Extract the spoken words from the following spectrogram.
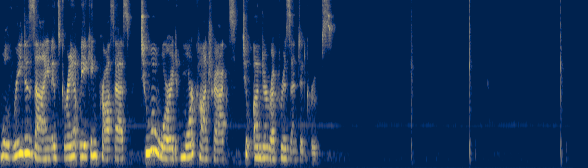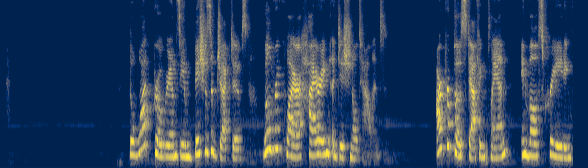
will redesign its grant making process to award more contracts to underrepresented groups. The WATT program's ambitious objectives will require hiring additional talent. Our proposed staffing plan involves creating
